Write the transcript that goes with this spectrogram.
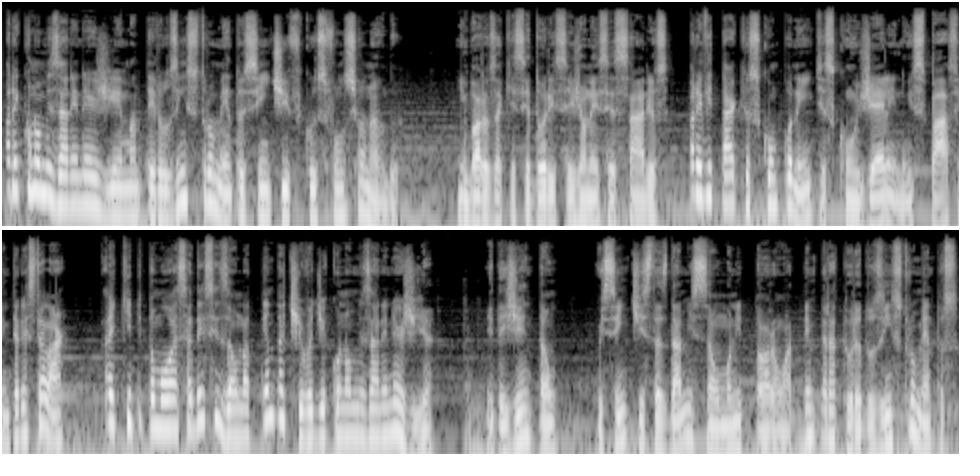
para economizar energia e manter os instrumentos científicos funcionando. Embora os aquecedores sejam necessários para evitar que os componentes congelem no espaço interestelar, a equipe tomou essa decisão na tentativa de economizar energia. E desde então, os cientistas da missão monitoram a temperatura dos instrumentos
